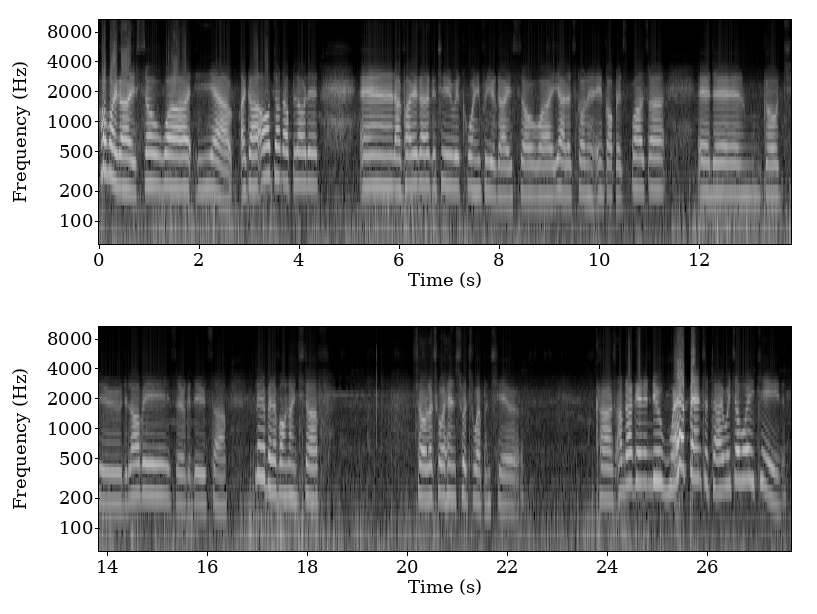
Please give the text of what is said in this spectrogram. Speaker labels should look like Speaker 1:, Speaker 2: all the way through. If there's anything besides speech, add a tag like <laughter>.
Speaker 1: Oh Alright guys, so uh, yeah, I got all done uploaded and I'm probably gonna continue recording for you guys. So uh, yeah, let's go to Inkopolis Plaza and then go to the lobby so we can do some little bit of online stuff. So let's go ahead and switch weapons here. Cause I'm not getting new weapons until I reach waiting. 18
